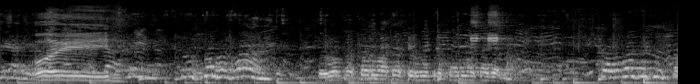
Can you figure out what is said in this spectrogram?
आहे ओय. कृष्ण भगवान. सर्व प्रसाद वाटा सर्व प्रसाद वाटा सर्व कृष्ण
